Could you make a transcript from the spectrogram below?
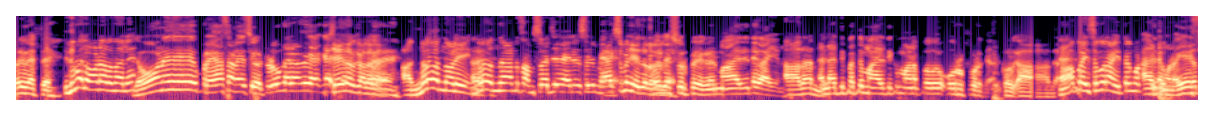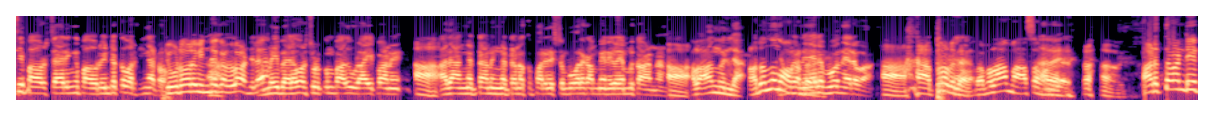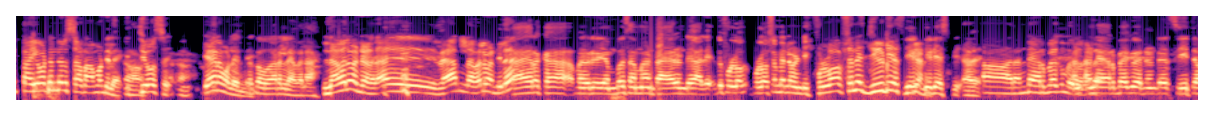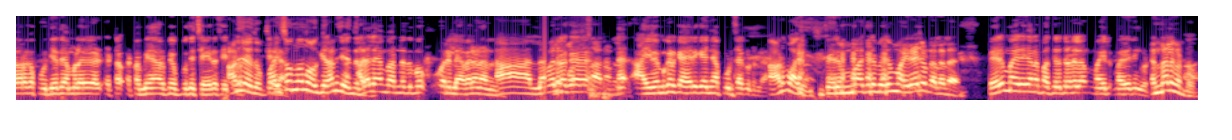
ഒരു വരട്ടെ. ഇതുമേ ലോൺ ഇറന്നാൽ ലോണ് പ്രയാസമാണ്. ഷർട്ടുകളും കാര്യങ്ങളൊക്കെ ചെയ്ത് തീർക്കാമല്ലേ നിങ്ങൾ വന്നോളി. നിങ്ങൾ വന്നുകൊണ്ട് സംസാരിച്ച് മാക്സിമം ചെയ്തു ഒരു ലക്ഷം റുപ്യ ഒരു മാരുതിന്റെ കാര്യമാണ്. അതാണ് രണ്ടായിരത്തി പത്ത് മാരുതിക്കും വേണം ഇപ്പൊ ഉറപ്പ് കൊടുക്കുക ആ, പൈസ കൂടെ item A C power steering power window ഒക്കെ working auto. Two door window ഒക്കെ ഉള്ള വണ്ടിയിൽ നമ്മൾ ഈ വില കുറച്ച് കൊടുക്കുമ്പോ അത് ഉടായ്പാണ് അത് അങ്ങട്ടാണ് ഇങ്ങട്ടാണ് ഒക്കെ പറയുന്ന ഇഷ്ടംപോലെ കമ്പനികൾ നമ്മൾ കാണണം അപ്പൊ അതൊന്നുമില്ല. അതൊന്നും ഇല്ല നോക്കണ്ട നേരെ പോ അത്രേ ഉള്ളൂ റമളാൻ മാസം അടുത്ത വണ്ടി ടയോട്ടന്റെ ഒരു വണ്ടിയിലെ ആ. ഇത്യോസ്. ആ. എങ്ങനെ വണ്ടി വേറെ ലെവലാ ലെവൽ വണ്ടിയാണ്. വേറെ ലെവൽ വണ്ടിയിൽ? ടയറൊക്കെ ഒരു എൺപത് ശതമാനം ടയർ ഉണ്ട് ഇത് ഫുൾ ഫുൾ ഓപ്ഷൻ തന്നെ വണ്ടി? Full option G D S G D S P രണ്ട് എയർ ബാഗും രണ്ട് എയർ ബാഗ് വരുന്നുണ്ട്. സീറ്റ് അവർക്ക് പുതിയത് നമ്മൾ എട്ടമ്പതിനായിരം റുപ്യ പുതിയ ചെയ്ത ആണ് സീറ്റ് ചെയ്തു. പൈസ ഒന്നും നോക്കിയില്ലാണ് ചെയ്തത്. അതല്ല ഞാൻ പറഞ്ഞത് ഇപ്പൊ ഒരു ലെവലാണ് വി എം കയറി കഴിഞ്ഞാൽ പിടിച്ചാൽ കിട്ടില്ല ആട് പായും പെരുമ്പാച്ചിന്റെ പെരും മൈലേജ് ഉണ്ടല്ലോ അല്ലേ? പെരും മൈലേജ് ആണ് പത്തിരുപത്തിരണ്ടിലും മൈലേജും കിട്ടും. എന്തായാലും കിട്ടും.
